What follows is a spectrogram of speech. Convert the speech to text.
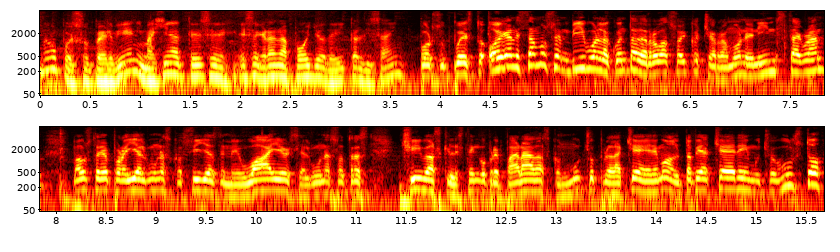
No, pues súper bien. Imagínate ese, ese gran apoyo de Ital Design. Por supuesto. Oigan, estamos en vivo en la cuenta de arroba soy Coche Ramón en Instagram. Vamos a tener por ahí algunas cosillas de Meguiars y algunas otras chivas que les tengo preparadas con mucho placere, molto piacere y mucho gusto.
